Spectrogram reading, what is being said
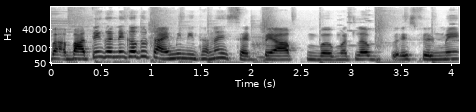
बा, बातें करने का तो टाइम ही नहीं था ना इस सेट पे आप ब- मतलब इस फ़िल्म में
